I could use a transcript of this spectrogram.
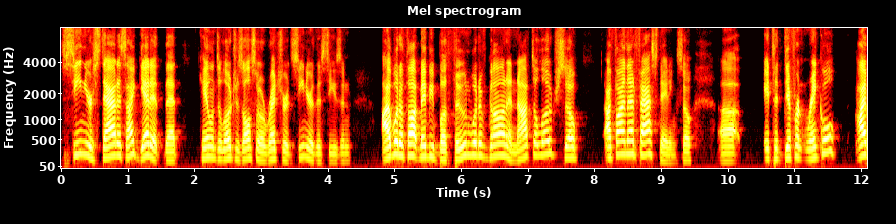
senior status, I get it that Kalen DeLoach is also a redshirt senior this season. I would have thought maybe Bethune would have gone and not DeLoach. So I find that fascinating. So uh, it's a different wrinkle. I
